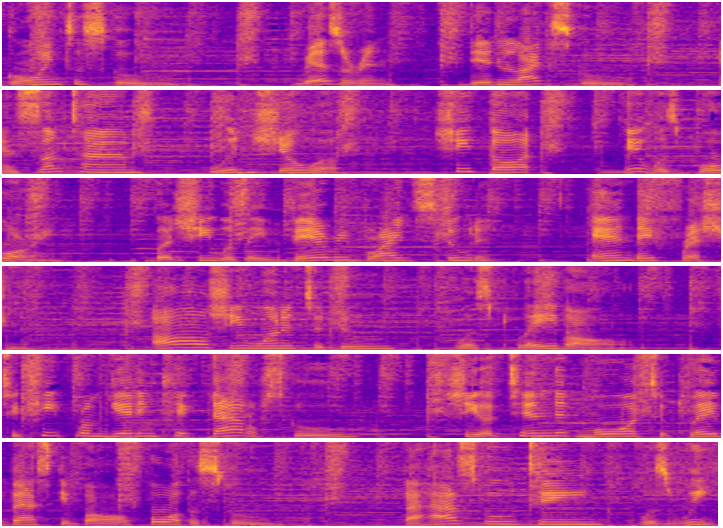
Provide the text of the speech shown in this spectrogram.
going to school. Resurren didn't like school and sometimes wouldn't show up. She thought it was boring, but she was a very bright student and a freshman. All she wanted to do was play ball. To keep from getting kicked out of school, she attended more to play basketball for the school. The high school team was weak,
